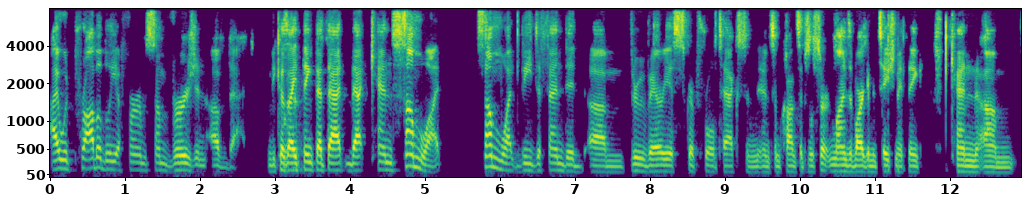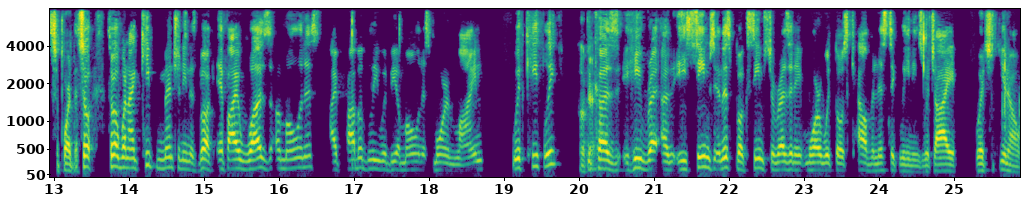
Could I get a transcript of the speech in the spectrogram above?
I would probably affirm some version of that because okay. I think that that that can somewhat somewhat be defended um, through various scriptural texts and, and some concepts. So certain lines of argumentation, I think, can um, support that. So, so when I keep mentioning this book, if I was a Molinist, I probably would be a Molinist more in line with Keathley. Okay. Because he re- uh, he seems in this book seems to resonate more with those Calvinistic leanings, which I which you know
